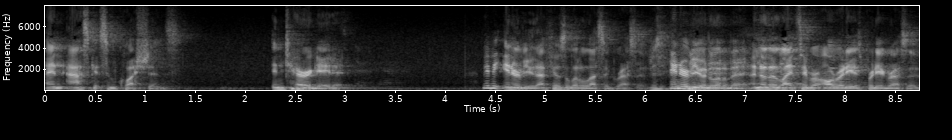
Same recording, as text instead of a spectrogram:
and ask it some questions. Interrogate it. Maybe interview, that feels a little less aggressive. Just interview it a little bit. I know the lightsaber already is pretty aggressive,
